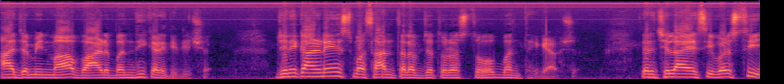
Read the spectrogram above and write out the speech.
આ જમીનમાં વાડબંધી કરી દીધી છે, જેને કારણે સ્મશાન તરફ જતો રસ્તો બંધ થઈ ગયો છે. ત્યારે છેલ્લા એસી વર્ષથી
